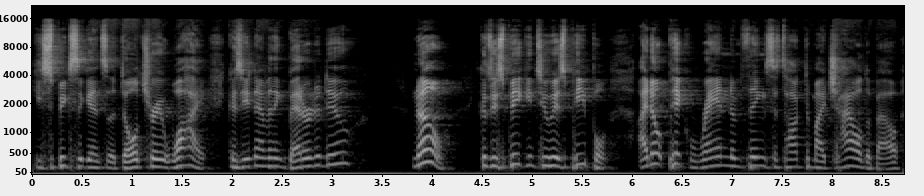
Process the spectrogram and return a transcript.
He speaks against adultery. Why? Because he didn't have anything better to do? No, because he's speaking to his people. I don't pick random things to talk to my child about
